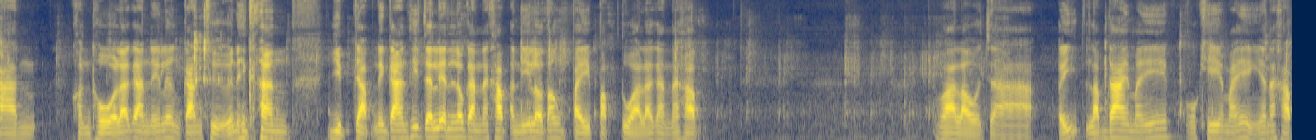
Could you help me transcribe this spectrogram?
การคอนโทรลแล้วกันในเรื่องการถือในการหยิบจับในการที่จะเล่นแล้วกันนะครับ อันนี้เราต้องไปปรับตัวแล้วกันนะครับ ว่าเราจะเอ้ยรับได้ไหมโอเคไหมอย่างเงี้ยนะครับ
